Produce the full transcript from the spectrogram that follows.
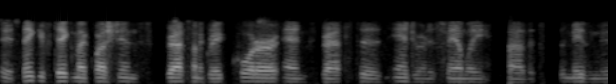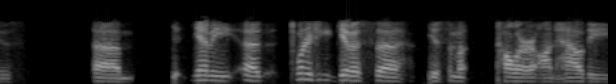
Hey, thank you for taking my questions. Congrats on a great quarter, and congrats to Andrew and his family. Uh, that's amazing news. Um, Yemi, uh, I was wondering if you could give us uh, some color on how the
